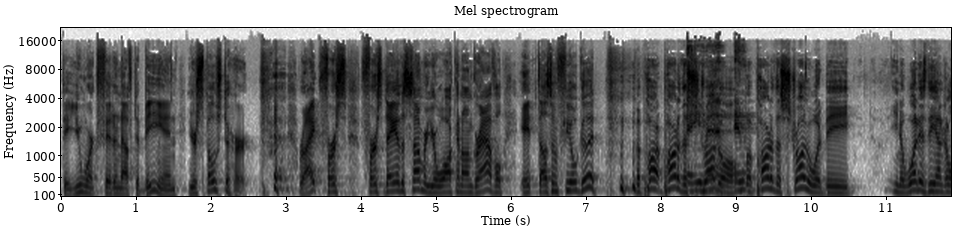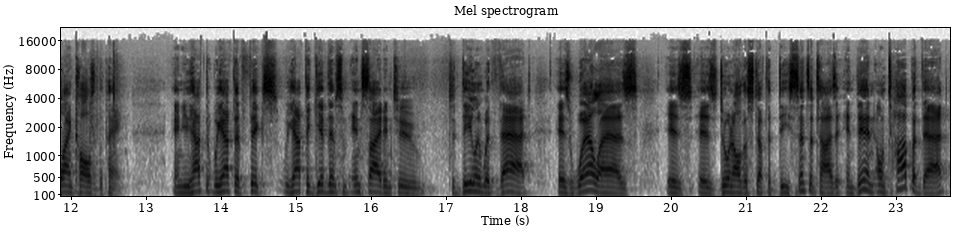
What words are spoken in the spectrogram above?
that you weren't fit enough to be in. You're supposed to hurt, right? First first day of the summer, you're walking on gravel. It doesn't feel good. but part part of the Amen. struggle, and, but part of the struggle would be, you know, what is the underlying cause of the pain? And you have to we have to fix we have to give them some insight into to dealing with that as well as is is doing all this stuff to desensitize it. And then on top of that,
